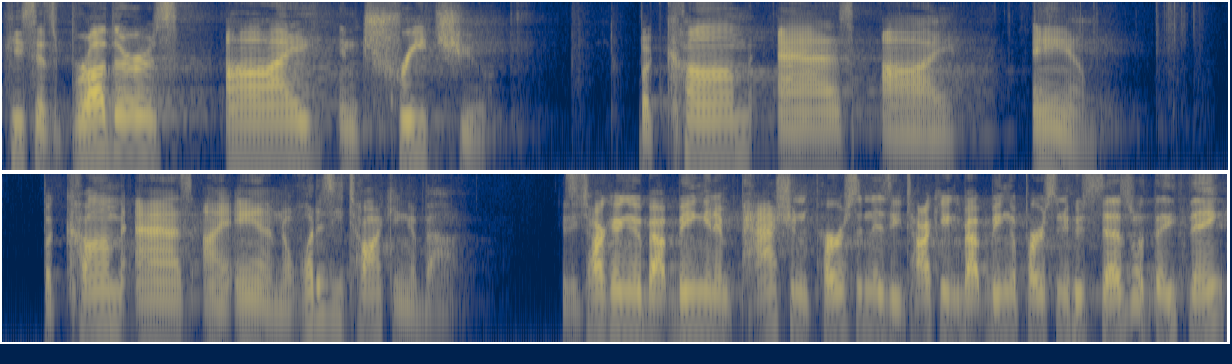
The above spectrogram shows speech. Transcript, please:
He says, Brothers, I entreat you, become as I am. Become as I am. Now, what is he talking about? Is he talking about being an impassioned person? Is he talking about being a person who says what they think?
